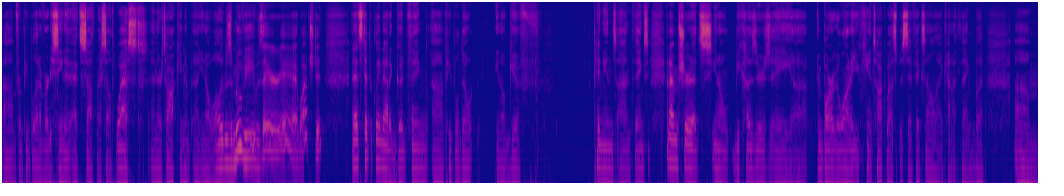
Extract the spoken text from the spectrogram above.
um, from people that have already seen it at South by Southwest, and they're talking about, you know, well, it was a movie, it was there, yeah, I watched it. And that's typically not a good thing. Uh, people don't, you know, give opinions on things, and I'm sure that's, you know, because there's a uh, embargo on it, you can't talk about specifics and all that kind of thing. But um,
